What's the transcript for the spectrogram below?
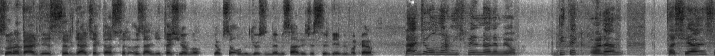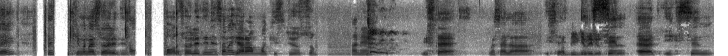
Sonra verdiği sır gerçekten sır özelliği taşıyor mu? Yoksa onun gözünde mi sadece sır diye bir bakarım. Bence onların hiçbirinin önemi yok. Bir tek önem taşıyan şey kime söylediğin. O söylediğin insana yaranmak istiyorsun. Hani işte mesela işte bilgi veriyorsun. X'in evet X'in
